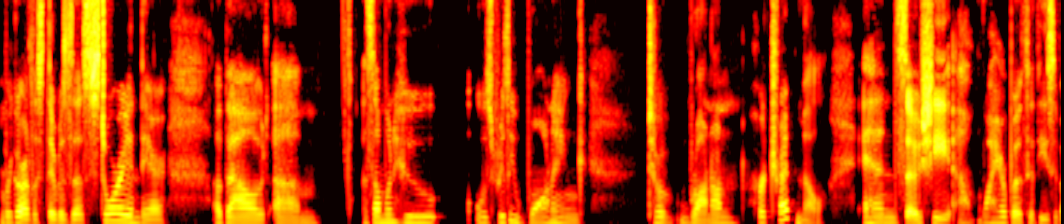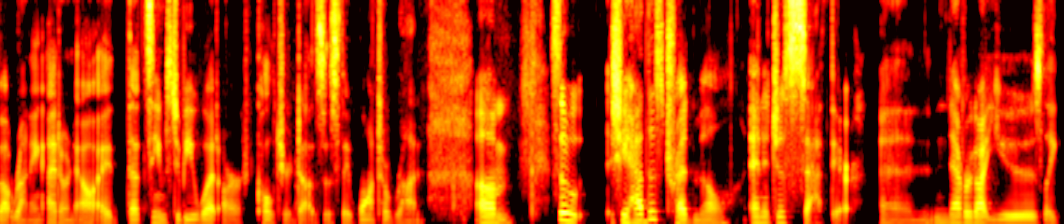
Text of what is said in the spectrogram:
Regardless, there was a story in there about um, someone who was really wanting to run on her treadmill. And so she, um, why are both of these about running? I don't know. I, that seems to be what our culture does is they want to run. Um, so she had this treadmill and it just sat there and never got used. Like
